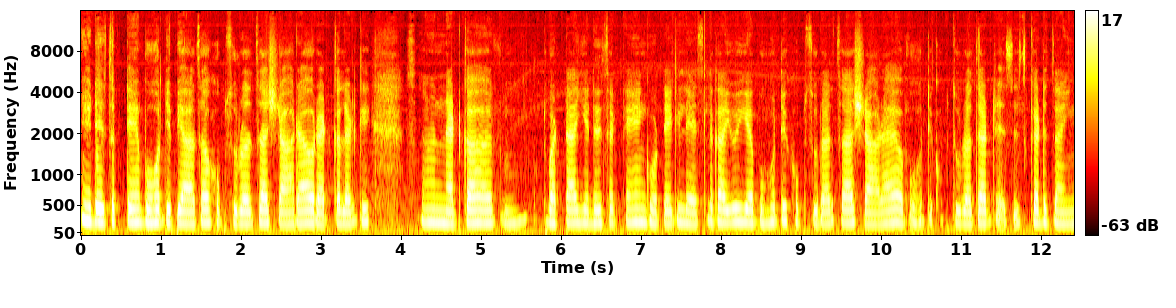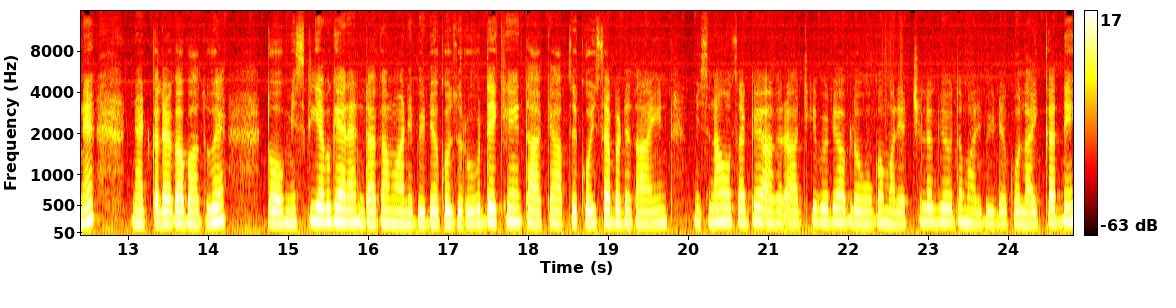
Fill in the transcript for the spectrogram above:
ये देख सकते हैं, बहुत ही प्यारा सा खूबसूरत सा शरारा और रेड कलर की नेट का दुपट्टा ये देख सकते हैं घोटे की लेस लगाई हुई है, बहुत ही खूबसूरत सा शरारा है और बहुत ही खूबसूरत सा ड्रेसेस का डिज़ाइन है, नेट कलर का बाजू है। तो मिस किया बगैर अंडा का हमारी वीडियो को ज़रूर देखें ताकि आपसे कोई सा भी डिज़ाइन मिस ना हो सके। अगर आज की वीडियो आप लोगों को हमारी अच्छी लगी हो तो हमारी वीडियो को लाइक कर दें।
